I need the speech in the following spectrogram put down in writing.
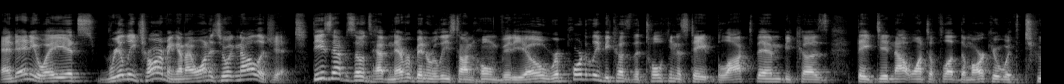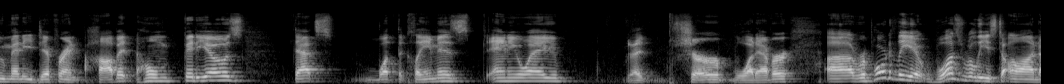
And anyway, it's really charming and I wanted to acknowledge it. These episodes have never been released on home video, reportedly because the Tolkien estate blocked them because they did not want to flood the market with too many different Hobbit home videos. That's what the claim is anyway. Uh, sure, whatever. Uh, reportedly, it was released on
